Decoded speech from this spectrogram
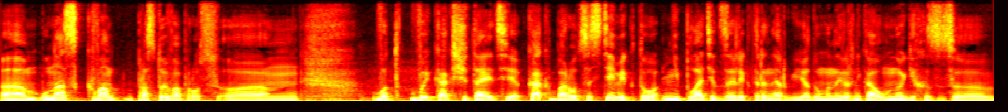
У нас к вам простой вопрос. Вот вы как считаете, как бороться с теми, кто не платит за электроэнергию? Я думаю, наверняка у многих из, э,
